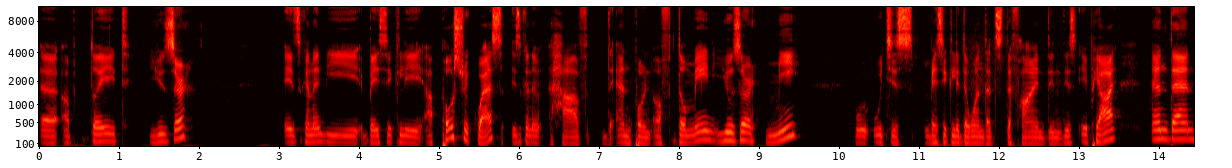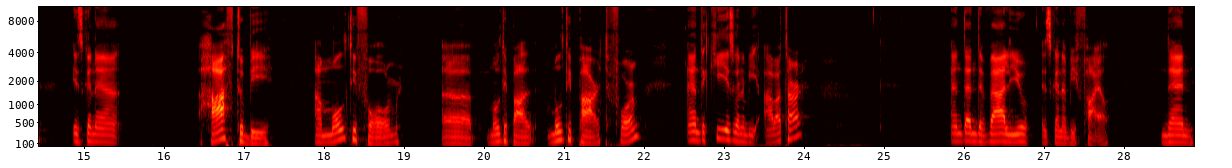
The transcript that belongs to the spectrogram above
uh, update user is going to be basically a post request is going to have the endpoint of domain user me which is basically the one that's defined in this API. And then it's gonna have to be a multi-form, uh, multiple, multi-part form. And the key is gonna be avatar. And then the value is gonna be file. Then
